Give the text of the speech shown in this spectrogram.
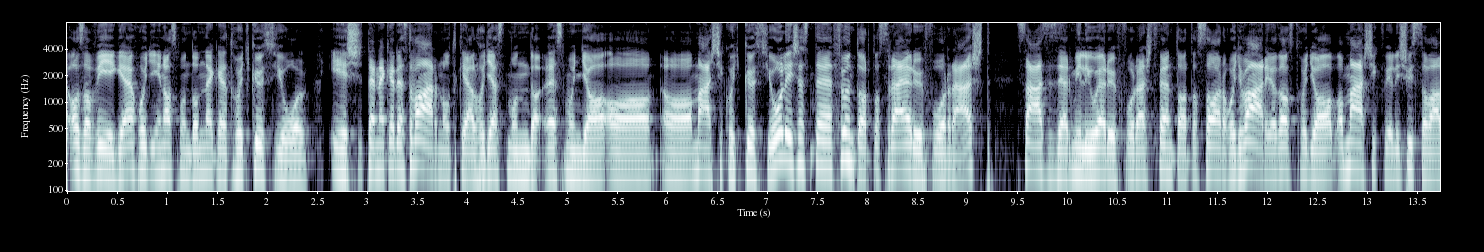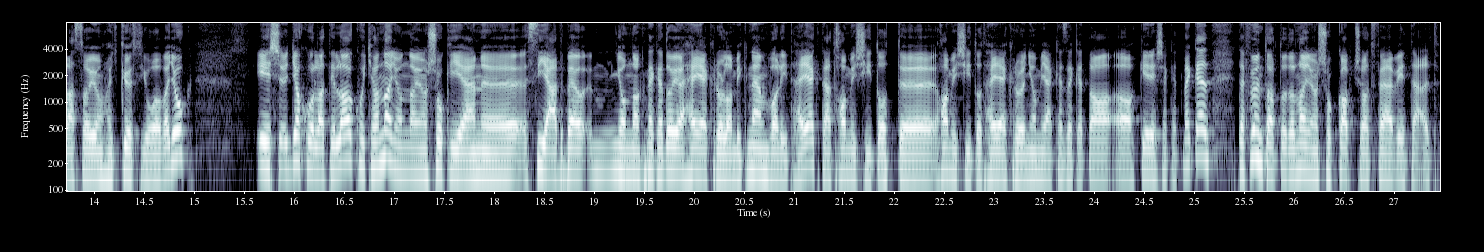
az a vége, hogy én azt mondom neked, hogy kösz jól, és te neked ezt várnod kell, hogy ezt, mondja, ezt mondja a, a másik, hogy kösz jól, és ezt te föntartasz rá erőforrást, százezer millió erőforrást fenntartasz arra, hogy várjad azt, hogy a, a másik fél is visszaválaszoljon, hogy kösz jól vagyok, és gyakorlatilag, hogyha nagyon-nagyon sok ilyen uh, sziát benyomnak neked olyan helyekről, amik nem valid helyek, tehát hamisított, hamisított helyekről nyomják ezeket a, a kéréseket neked, te föntartod a nagyon sok kapcsolatfelvételt.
